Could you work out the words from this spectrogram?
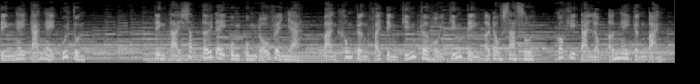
tiền ngay cả ngày cuối tuần. Tiền tài sắp tới đây ùn ùn đổ về nhà, bạn không cần phải tìm kiếm cơ hội kiếm tiền ở đâu xa xôi, có khi tài lộc ở ngay gần bạn.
